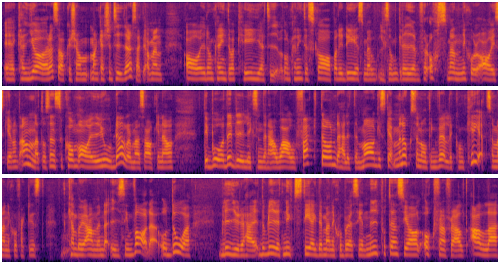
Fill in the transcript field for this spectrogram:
eh, kan göra saker som man kanske tidigare sagt, ja, men AI de kan inte vara kreativa, de kan inte skapa. Det är det som är liksom grejen för oss människor. AI ska göra nåt annat. Och sen så kom AI och gjorde alla de här sakerna. Och det både blir liksom den här wow-faktorn, det här lite magiska, men också något väldigt konkret som människor faktiskt kan börja använda i sin vardag. Och då blir ju det här, då blir det ett nytt steg där människor börjar se en ny potential och framförallt alla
